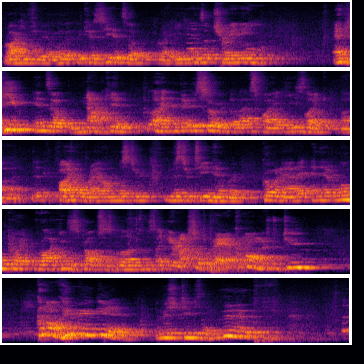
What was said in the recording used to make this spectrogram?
Rocky 3, I love it because he ends up, right, he ends up training and he ends up knocking, and it's so good, the last fight, he's like, uh, the final round, Mr. Mr. T and him are going at it, and then at one point, Rocky just drops his gloves and he's like, You're not so bad, come on, Mr. T. Come on, hit me again. And Mr. T's like, "Eh,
